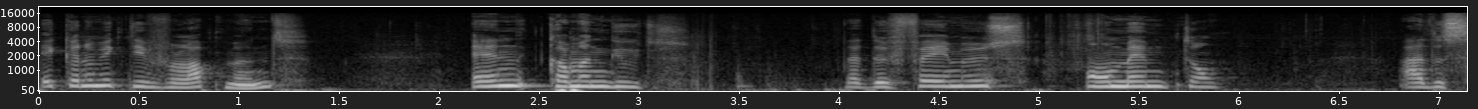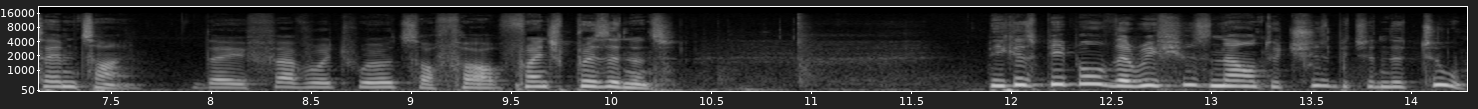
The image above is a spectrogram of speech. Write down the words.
economic development, and common good. That the famous en même temps, at the same time, the favorite words of our French president. Because people, they refuse now to choose between the two.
